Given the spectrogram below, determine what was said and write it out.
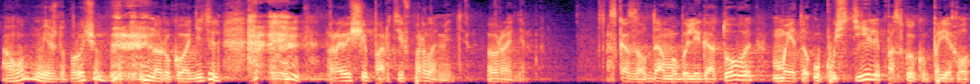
А он, между прочим, руководитель правящей партии в парламенте, в Раде. Сказал, да, мы были готовы, мы это упустили, поскольку приехал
